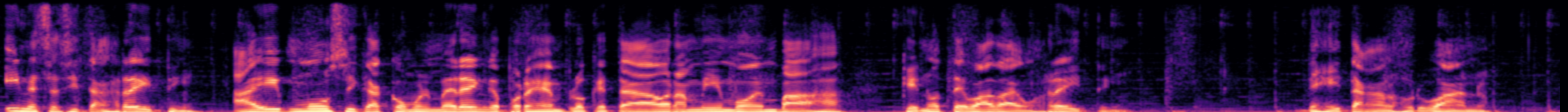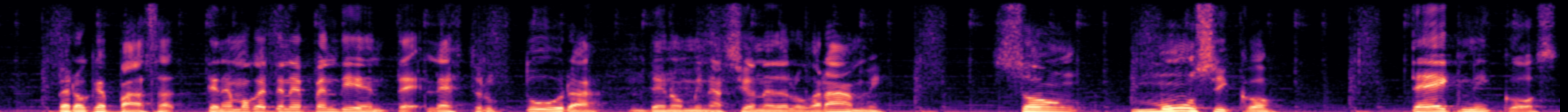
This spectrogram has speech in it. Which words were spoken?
Y necesitan rating. Hay música como el merengue, por ejemplo, que está ahora mismo en baja, que no te va a dar un rating. Necesitan a los urbanos. Pero ¿qué pasa? Tenemos que tener pendiente la estructura de nominaciones de los Grammy. Son músicos, técnicos,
